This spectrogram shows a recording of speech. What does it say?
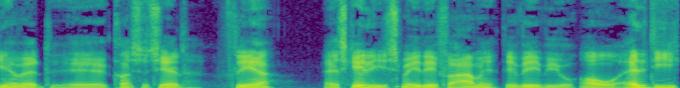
De har været øh, konstateret flere forskellige smitte i farme, det ved vi jo. Og alle de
